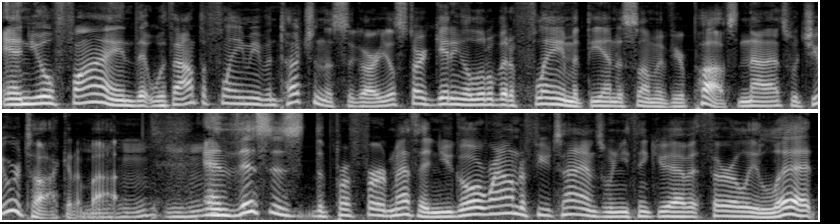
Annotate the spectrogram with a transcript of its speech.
And you'll find that without the flame even touching the cigar, you'll start getting a little bit of flame at the end of some of your puffs. Now that's what you were talking about. Mm-hmm, mm-hmm. And this is the preferred method. And you go around a few times when you think you have it thoroughly lit.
